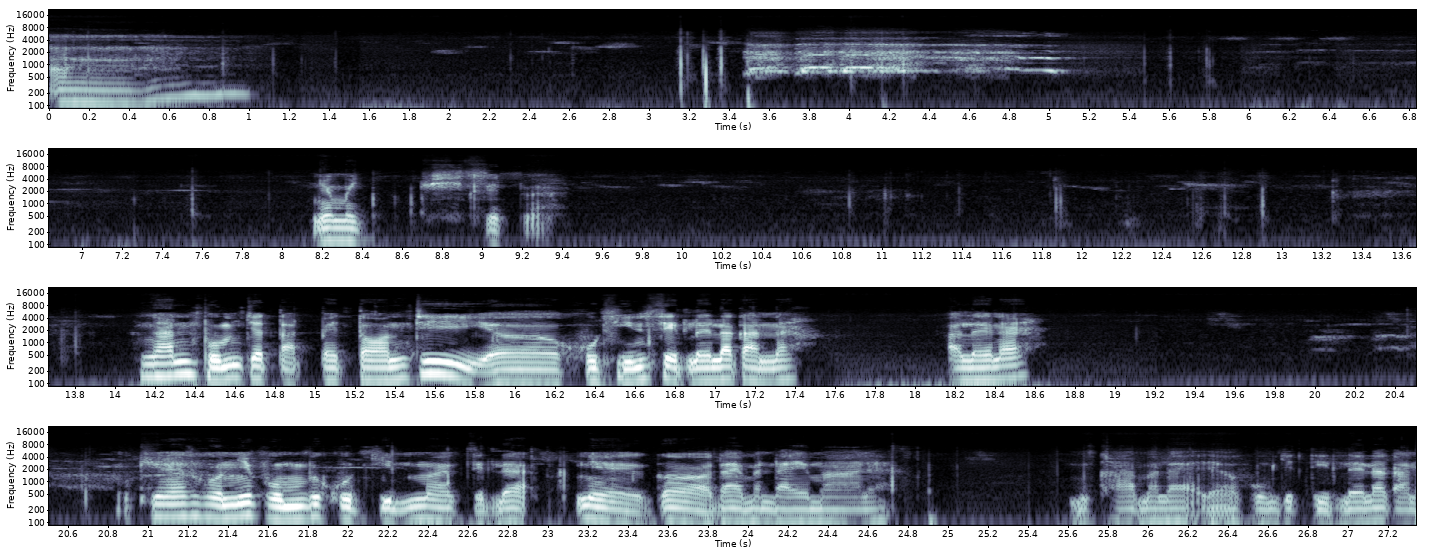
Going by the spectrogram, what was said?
อ่า ยังไม่เสร็จว่ะงั้นผมจะตัดไปตอนที่เอ่อขุดหินเสร็จเลยแล้วกันนะเอาเลยนะโอเคนะทุกคนนี่ผมไปขุดหินมาเสร็จแล้ว เนี่ยก็ได้บันไดมาแล้วผมคาบมาแล้วเดี๋ยวผมจะติดเลยแล้วกัน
